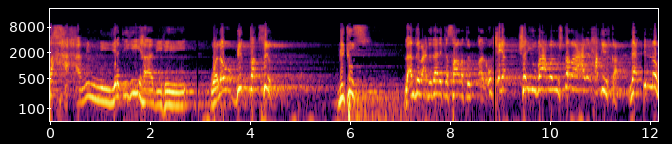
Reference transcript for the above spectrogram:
صحح من نيته هذه. ولو بالتقسيط بجوز لأن بعد ذلك صارت الأضحية شيء يباع ويشترى على الحقيقة لكنه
